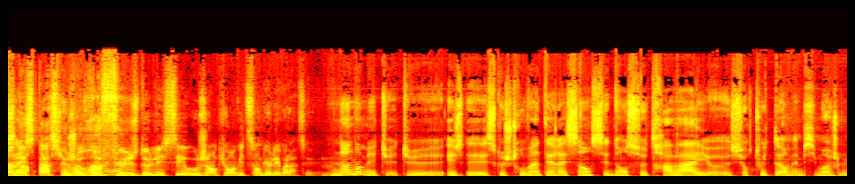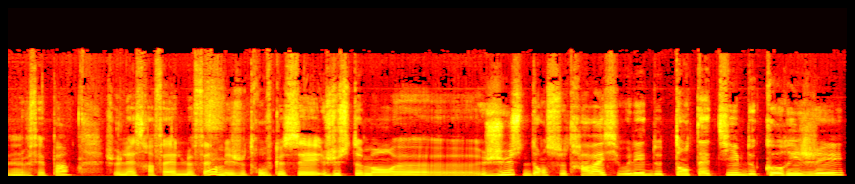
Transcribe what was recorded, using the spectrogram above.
un espace que je refuse de laisser aux gens qui ont envie de s'engueuler. Voilà. Non, non, mais tu, tu- et, et ce que je trouve intéressant, c'est dans ce travail euh, sur Twitter, même si moi je ne le fais pas, je laisse Raphaël le faire, mais je trouve que c'est justement euh, juste dans ce travail, si vous voulez, de tentative de corriger,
